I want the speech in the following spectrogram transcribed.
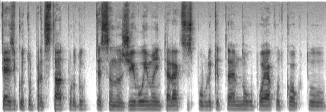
тези, които представят продуктите са на живо, има интеракция с публиката, е много по-яко, отколкото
